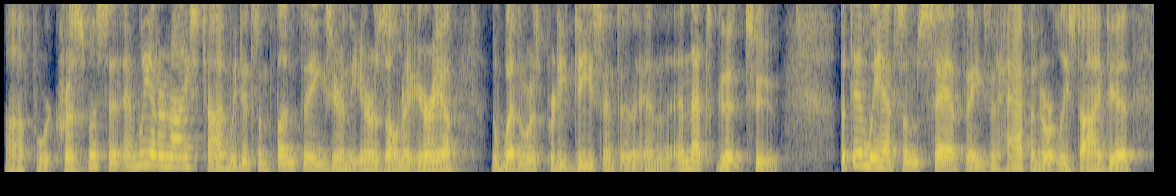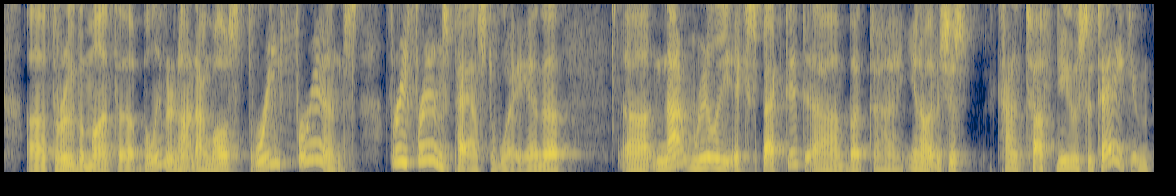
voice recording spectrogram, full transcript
uh, for Christmas, and, we had a nice time. We did some fun things here in the Arizona area. The weather was pretty decent, and, and, and that's good too. But then we had some sad things that happened, or at least I did, uh, through the month. Uh, believe it or not, I lost three friends. Three friends passed away, and uh, uh, not really expected, uh, but you know, it was just kind of tough news to take. And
